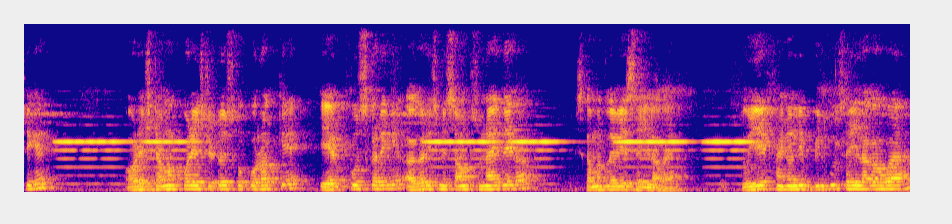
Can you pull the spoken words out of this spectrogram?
ठीक है? और स्टमक पर स्टेटोस्कोप को रख के एयर पुश करेंगे। अगर इसमें साउंड सुनाई देगा, इसका मतलब ये सही लगा है। तो ये फाइनली बिल्कुल सही लगा हुआ है।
